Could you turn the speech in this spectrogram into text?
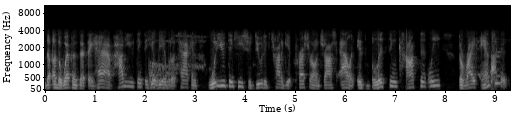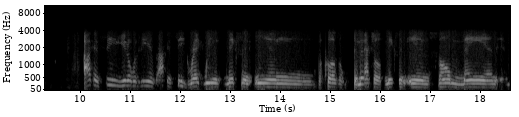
the other weapons that they have? How do you think that he'll be able to oh. attack and what do you think he should do to try to get pressure on Josh Allen? Is blitzing constantly the right I answer? I can see, you know what it is. I can see Gregg Williams mixing in because of the matchups, mixing in some man and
